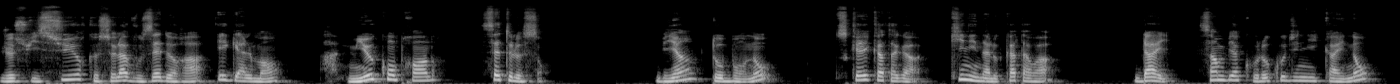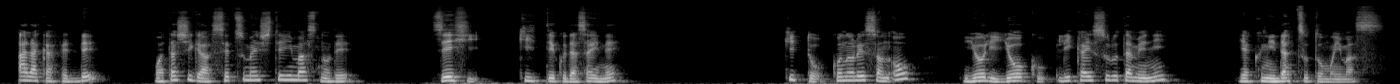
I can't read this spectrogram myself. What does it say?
Je suis sûr que cela vous aidera également à mieux comprendre cette leçon. Bien, to bon no, tsukeikata ga ki ni naru kata wa, dai 362回のあらカフェで私が説明していますので、ぜひ聞いてくださいね。きっとこのレッスンを yori yoku likai suru tame ni yaku ni datsu to omoimasu.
